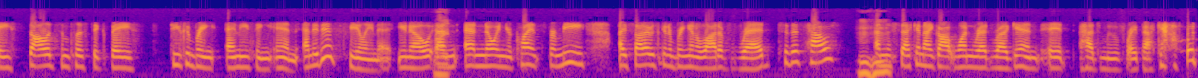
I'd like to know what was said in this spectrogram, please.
a solid, simplistic base, so you can bring anything in, and it is feeling it, you know, and and knowing your clients. For me, I thought I was going to bring in a lot of red to this house. Mhm. And the second I got one red rug in, it had to move right back out.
